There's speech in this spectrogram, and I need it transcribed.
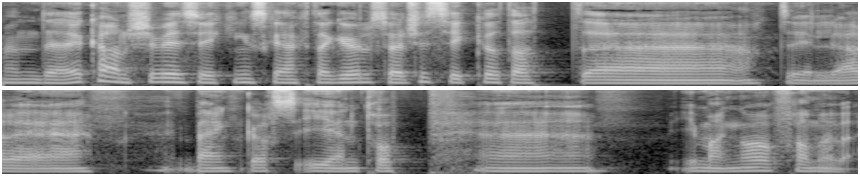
men det er kanskje hvis Viking skal jakte gull, så er det ikke sikkert at, uh, at Viljar er bankers i en tropp uh, i mange år framover.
